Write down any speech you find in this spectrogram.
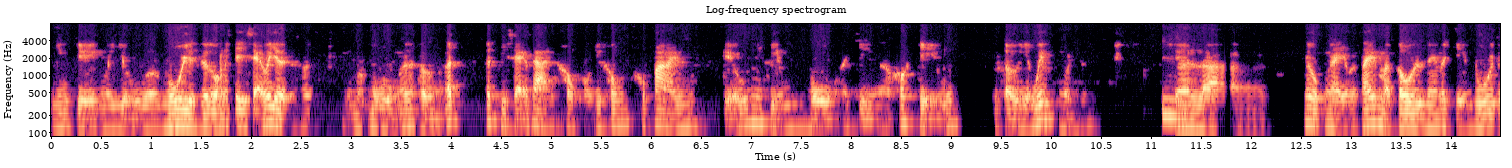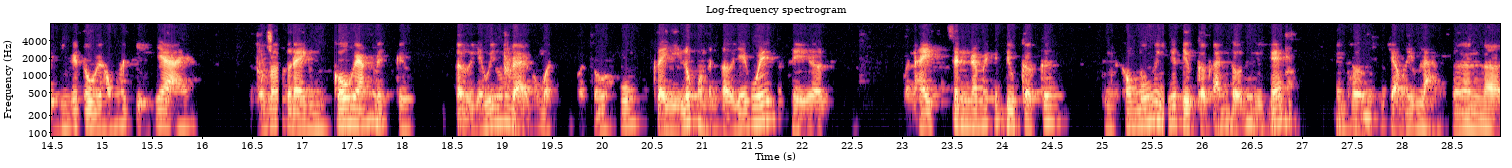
những chuyện ví dụ vui thì tôi vẫn chia sẻ với gia đình thôi nhưng mà buồn á thường ít ít chia sẻ với ai không hầu như không không ai luôn. Kiểu những chuyện buồn hay chuyện khó chịu tự giải quyết của mình. Ừ. cho nên là nếu một ngày mà thấy mà tôi đang nói chuyện vui tự nhiên cái tôi không nói chuyện với ai lúc đó tôi đang cố gắng để kiểu tự giải quyết vấn đề của mình. Và tôi muốn tại vì lúc mà mình tự giải quyết thì ờ, mình hay sinh ra mấy cái tiêu cực á. Mình không muốn những cái tiêu cực ảnh hưởng đến người khác. Nên thường tôi chọn im lặng. Cho nên là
